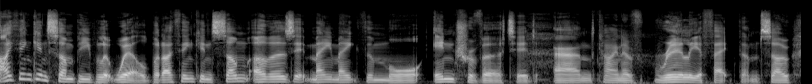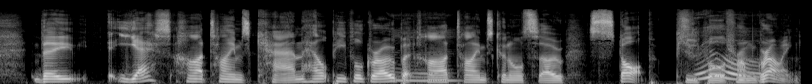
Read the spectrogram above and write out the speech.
I think in some people it will, but I think in some others it may make them more introverted and kind of really affect them. So they yes, hard times can help people grow, but mm. hard times can also stop people True. from growing.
